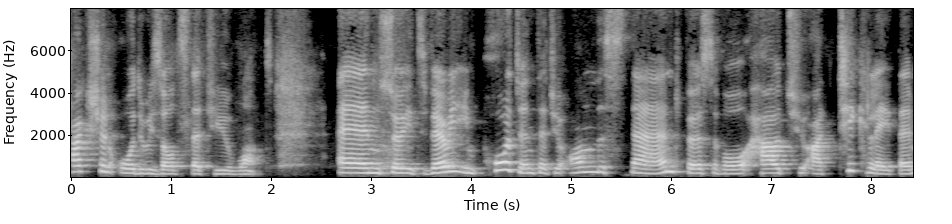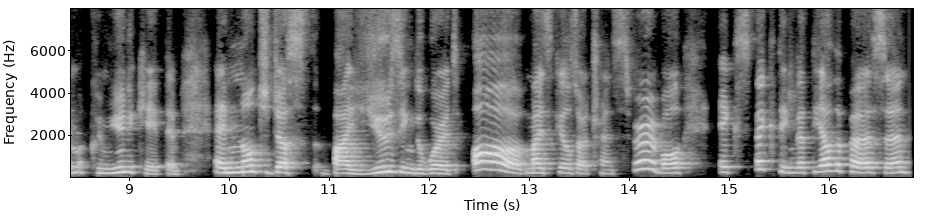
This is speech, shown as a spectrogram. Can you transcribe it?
traction or the results that you want. And so it's very important that you understand, first of all, how to articulate them, communicate them, and not just by using the word, oh, my skills are transferable, expecting that the other person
